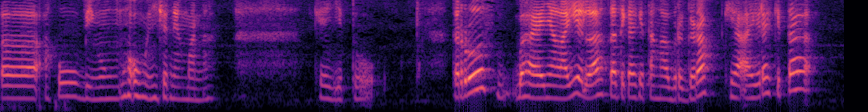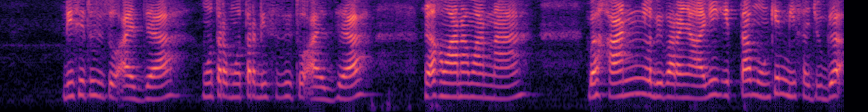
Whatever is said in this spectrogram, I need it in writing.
uh, aku bingung mau mention yang mana. Kayak gitu. Terus bahayanya lagi adalah ketika kita nggak bergerak ya akhirnya kita di situ-situ aja muter-muter di situ-situ aja nggak ke mana-mana. Bahkan lebih parahnya lagi kita mungkin bisa juga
